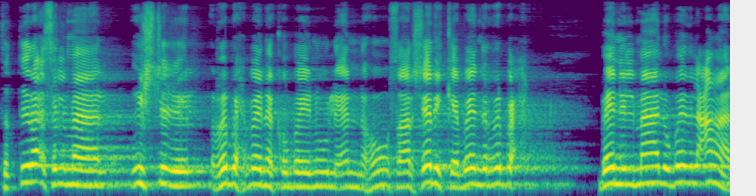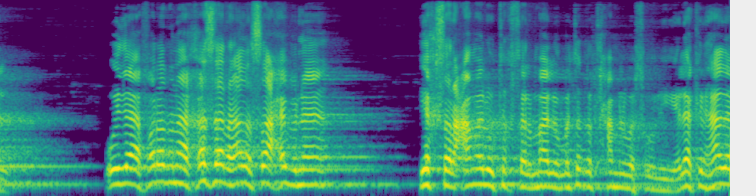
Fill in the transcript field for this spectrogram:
تعطي رأس المال ويشتغل ربح بينك وبينه لأنه صار شركة بين الربح بين المال وبين العمل. وإذا فرضنا خسر هذا صاحبنا يخسر عمله وتخسر ماله ما تقدر تحمل المسؤولية. لكن هذا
